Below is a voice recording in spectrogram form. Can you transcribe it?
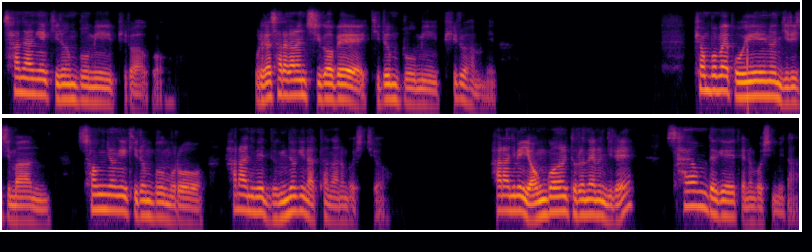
찬양의 기름 부음이 필요하고 우리가 살아가는 직업에 기름 부음이 필요합니다. 평범해 보이는 일이지만 성령의 기름 부음으로 하나님의 능력이 나타나는 것이지요. 하나님의 영광을 드러내는 일에 사용되게 되는 것입니다.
